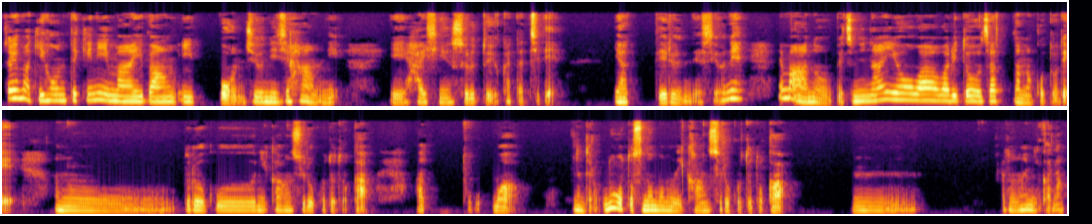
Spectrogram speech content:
それは基本的に毎晩1本12時半に、配信するという形でやってるんですよね。で、まあ、あの、別に内容は割と雑多なことで、あの、ブログに関することとか、あとは、なんだろう、ノートそのものに関することとか、うん、あと何かな、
